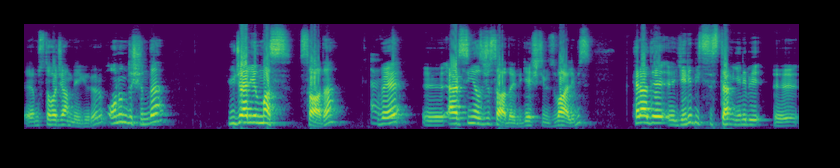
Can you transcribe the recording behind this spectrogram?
Ee, Mustafa Can Bey'i görüyorum. Onun dışında Yücel Yılmaz sağda Evet. ve e, Ersin Yazıcı sağdaydı geçtiğimiz valimiz. Herhalde e, yeni bir sistem, yeni bir e,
